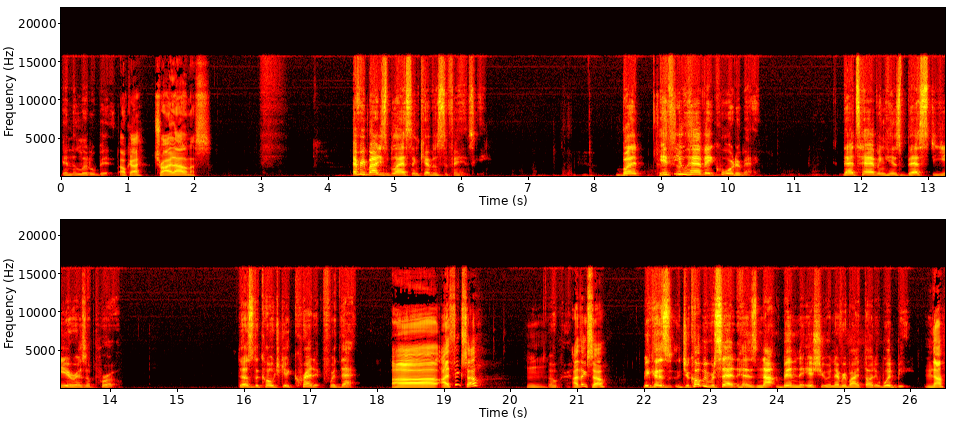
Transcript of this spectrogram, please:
in a little bit. Okay, try it out on us. Everybody's blasting Kevin Stefanski. But if you have a quarterback that's having his best year as a pro, does the coach get credit for that? Uh, I think so. Okay. I think so. Because Jacoby Brissett has not been the issue, and everybody thought it would be. No,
